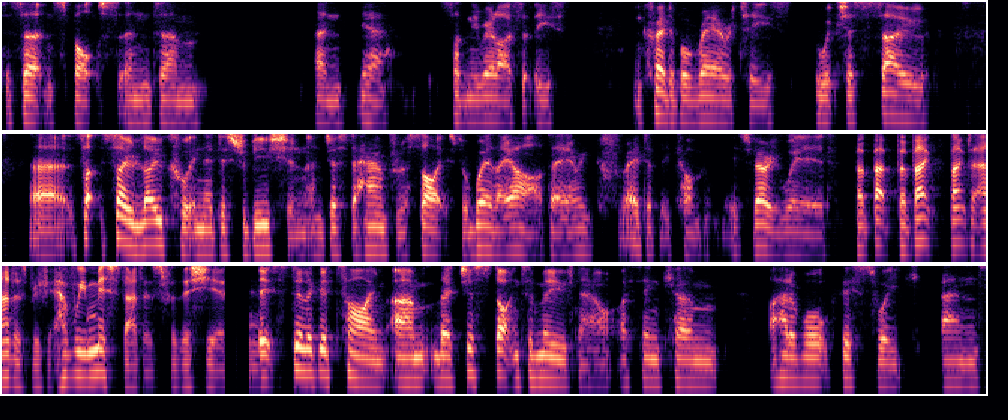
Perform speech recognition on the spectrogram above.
to certain spots and um, and yeah, suddenly realise that these incredible rarities, which are so uh, so, so, local in their distribution and just a handful of sites, but where they are, they're incredibly common. It's very weird. But, but, but back back to adders briefly. Have we missed adders for this year? It's still a good time. Um, they're just starting to move now. I think um, I had a walk this week and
